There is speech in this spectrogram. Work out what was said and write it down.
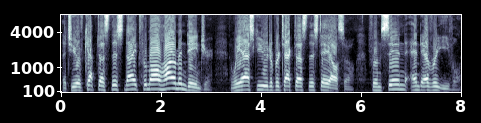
that you have kept us this night from all harm and danger. And we ask you to protect us this day also from sin and every evil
